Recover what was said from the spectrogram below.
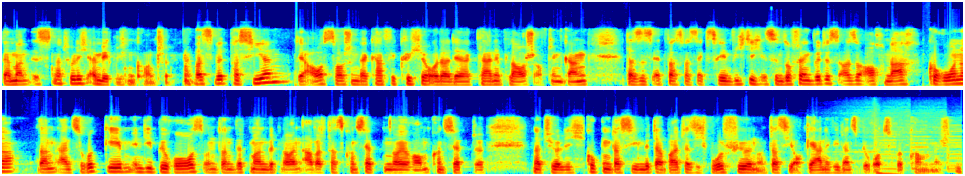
wenn man es natürlich ermöglichen konnte. Was wird passieren? Der Austausch in der Kaffeeküche oder der kleine Plausch auf dem Gang, das ist etwas, was extrem wichtig ist. Insofern wird es also auch auch nach Corona dann ein Zurückgeben in die Büros und dann wird man mit neuen Arbeitsplatzkonzepten, neue Raumkonzepte natürlich gucken, dass die Mitarbeiter sich wohlfühlen und dass sie auch gerne wieder ins Büro zurückkommen möchten.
